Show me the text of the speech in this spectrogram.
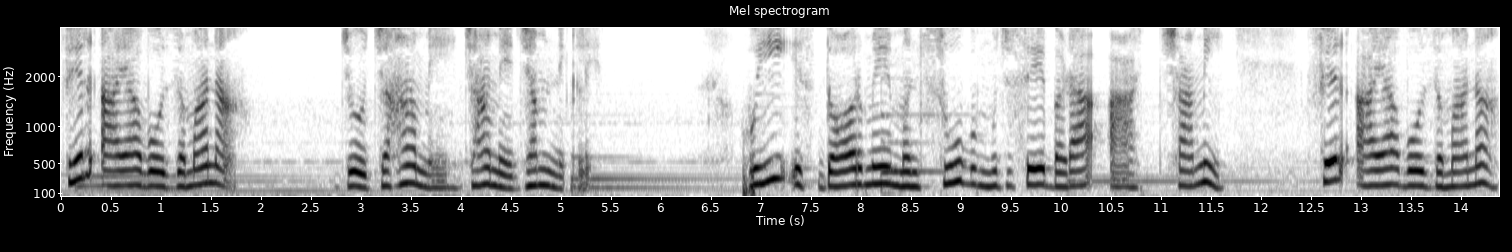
फिर आया वो जमाना जो जहाँ में जहाँ में जम निकले। हुई इस दौर में मनसूब मुझसे बड़ा आशामी। फिर आया वो ज़माना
